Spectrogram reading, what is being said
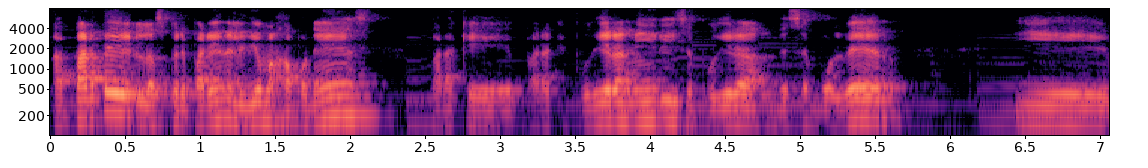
Aparte, las preparé en el idioma japonés para que, para que pudieran ir y se pudieran desenvolver. Y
